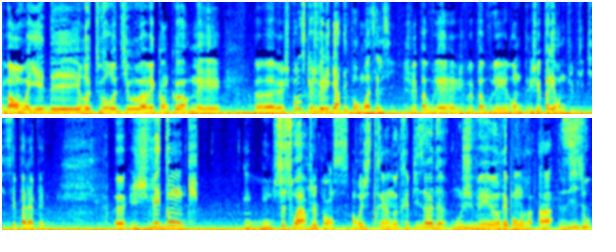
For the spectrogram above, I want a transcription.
m'a envoyé des retours audio avec encore, mais euh, je pense que je vais les garder pour moi celles-ci. Je vais pas vous les, je vais pas vous les rendre, je vais pas les rendre publics. C'est pas la peine. Je vais donc ce soir, je pense, enregistrer un autre épisode où je vais euh, répondre à Zizou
